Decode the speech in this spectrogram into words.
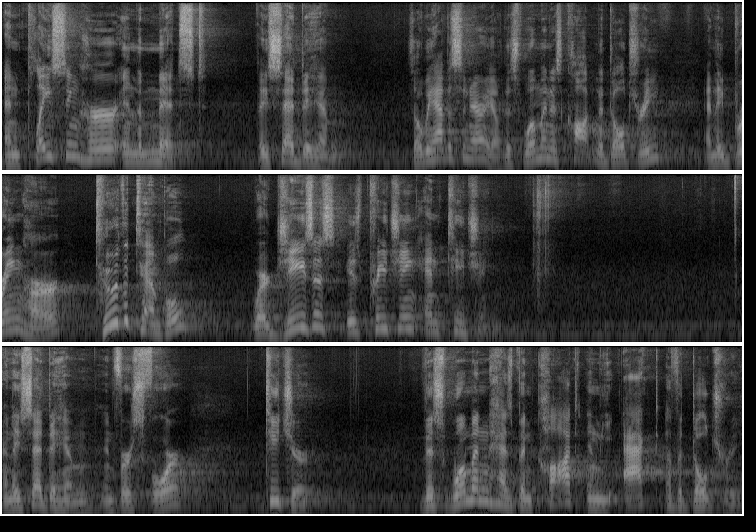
and placing her in the midst, they said to him, So we have the scenario. This woman is caught in adultery, and they bring her to the temple where Jesus is preaching and teaching. And they said to him in verse 4 Teacher, this woman has been caught in the act of adultery.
